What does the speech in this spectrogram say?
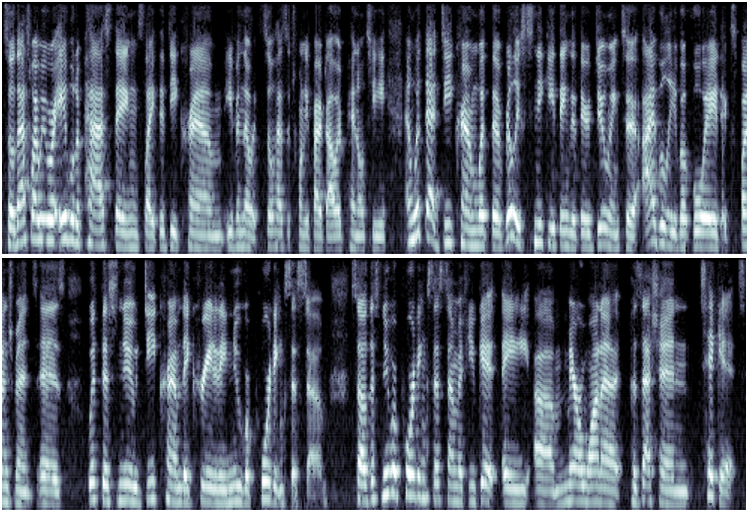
So that's why we were able to pass things like the decrim, even though it still has a twenty-five dollar penalty. And with that decrim, what the really sneaky thing that they're doing to, I believe, avoid expungements is with this new decrim, they created a new reporting system. So this new reporting system, if you get a um, marijuana possession ticket,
